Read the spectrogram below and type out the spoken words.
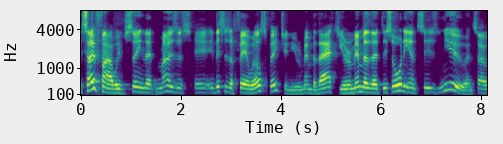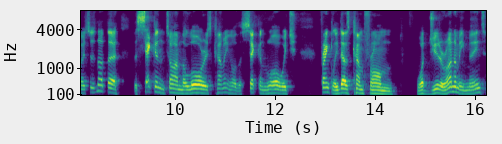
So far, we've seen that Moses, uh, this is a farewell speech, and you remember that. You remember that this audience is new, and so this is not the, the second time the law is coming or the second law, which frankly does come from what Deuteronomy means.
